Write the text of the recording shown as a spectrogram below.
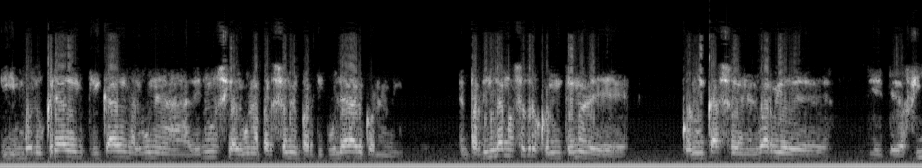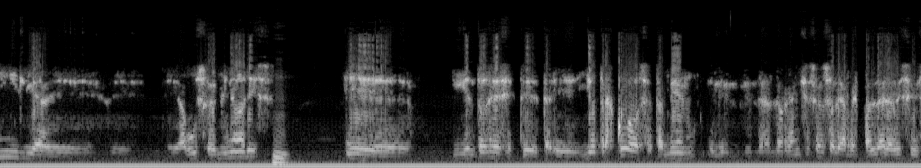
involucrado, implicado en alguna denuncia, alguna persona en particular, con en particular nosotros con un tema de, con un caso en el barrio de, pedofilia, de, abuso de menores, mm. eh, y entonces este y otras cosas también, la, la organización suele respaldar a veces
